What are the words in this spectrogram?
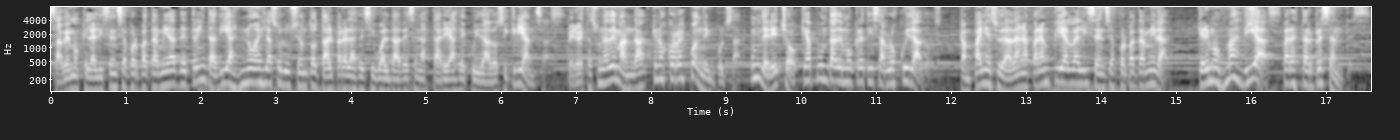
Sabemos que la licencia por paternidad de 30 días no es la solución total para las desigualdades en las tareas de cuidados y crianzas, pero esta es una demanda que nos corresponde impulsar, un derecho que apunta a democratizar los cuidados, campaña ciudadana para ampliar las licencias por paternidad. Queremos más días para estar presentes.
